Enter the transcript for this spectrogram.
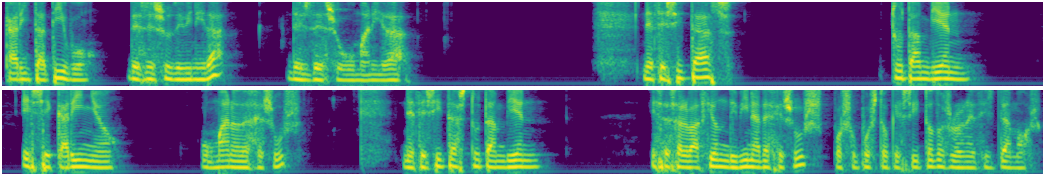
caritativo desde su divinidad, desde su humanidad. ¿Necesitas tú también ese cariño humano de Jesús? ¿Necesitas tú también esa salvación divina de Jesús? Por supuesto que sí, todos lo necesitamos.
